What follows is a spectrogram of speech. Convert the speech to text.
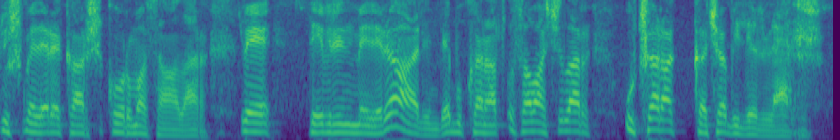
düşmelere karşı koruma sağlar ve devrilmeleri halinde bu kanatlı savaşçılar uçarak kaçabilirler.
